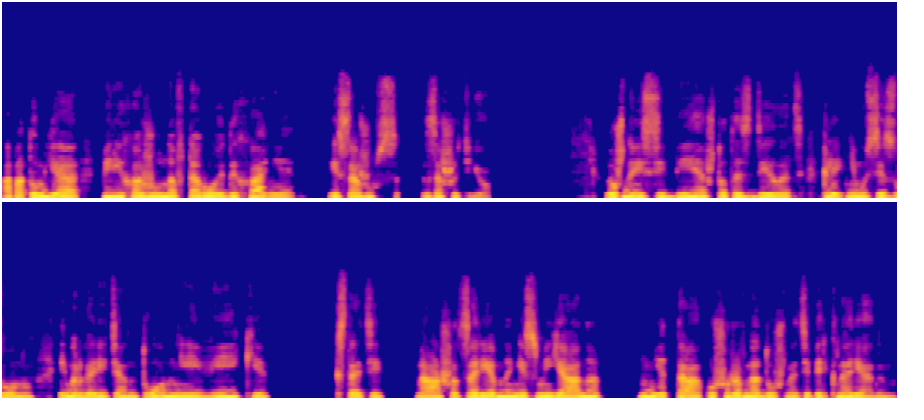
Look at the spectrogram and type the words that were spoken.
а потом я перехожу на второе дыхание и сажусь за шитье. Нужно и себе что-то сделать к летнему сезону, и Маргарите Антонне, и Вике. Кстати, наша царевна Несмеяна не так уж равнодушна теперь к нарядам.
